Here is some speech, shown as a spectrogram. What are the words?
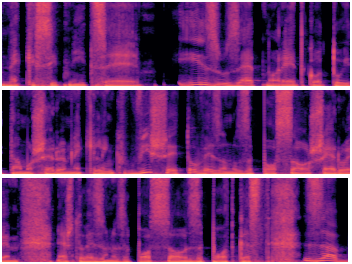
neke sitnice, izuzetno redko tu i tamo šerujem neki link, više je to vezano za posao, šerujem nešto vezano za posao, za podcast, za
